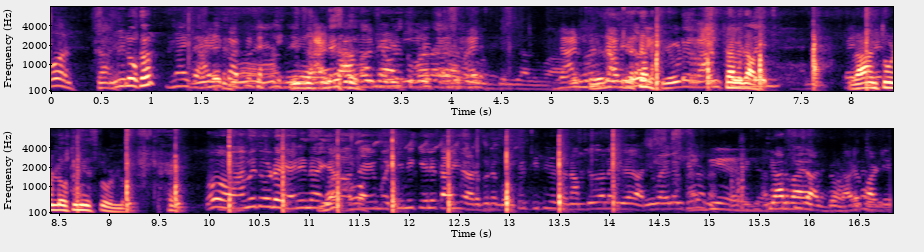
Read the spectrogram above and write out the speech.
कोण लोक नाही झाडे कापी. झाड एवढं रान चला जाऊ रान तोडलो तुम्हीच तोडलो. हो आम्ही थोडे आणि ना या आता हे मशिनी केले काही झाड पण बहुतेक किती नामदेवाला हरिबाईला विचारा चार बाया झाडं पाडली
